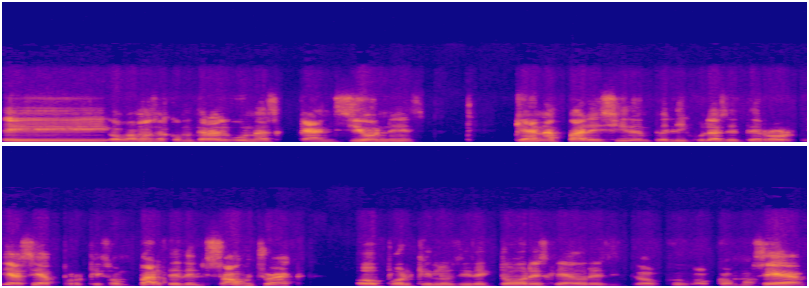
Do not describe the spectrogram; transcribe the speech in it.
o vamos a comentar algunas canciones que han aparecido en películas de terror, ya sea porque son parte del soundtrack o porque los directores, creadores o, como sea,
